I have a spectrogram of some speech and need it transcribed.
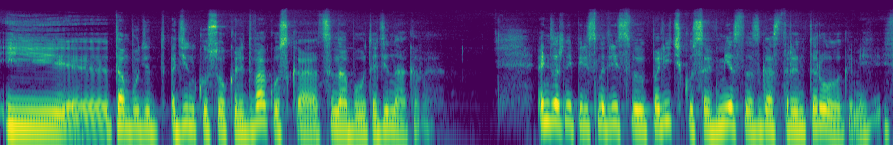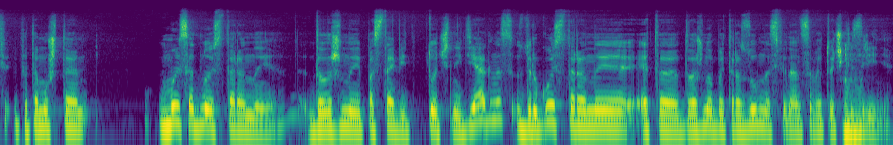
и э, там будет один кусок или два куска, цена будет одинаковая. Они должны пересмотреть свою политику совместно с гастроэнтерологами, потому что мы, с одной стороны, должны поставить точный диагноз, с другой стороны, это должно быть разумно с финансовой точки угу. зрения.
